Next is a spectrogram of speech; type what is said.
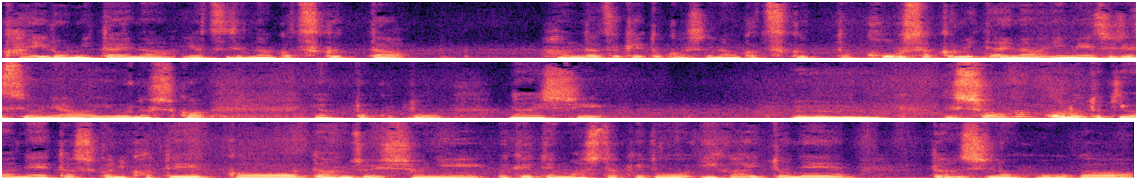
回路みたいなやつでなんか作ったハンダ付けとかしてなんか作った工作みたいなイメージですよね。ああいうのしかやったことないし、うん、小学校の時はね確かに家庭科男女一緒に受けてましたけど意外とね男子の方が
